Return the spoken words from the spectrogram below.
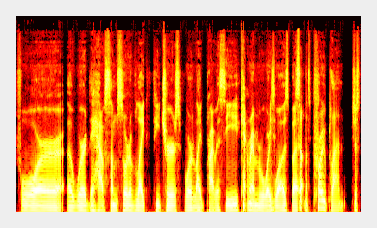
for a where they have some sort of like features for like privacy. Can't remember what is, it was, but is that the pro plan? Just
